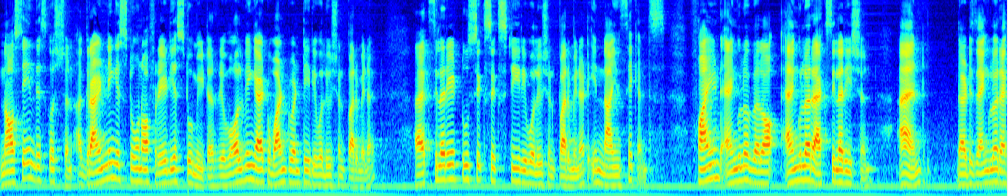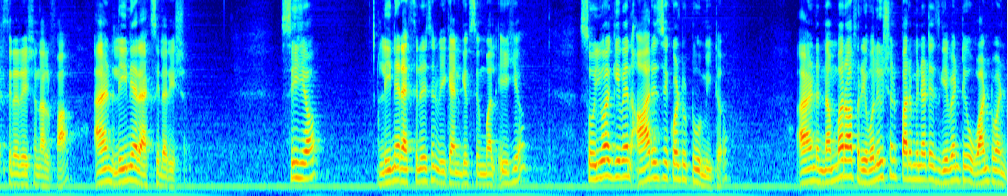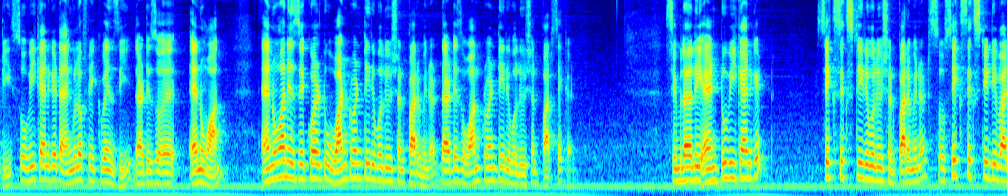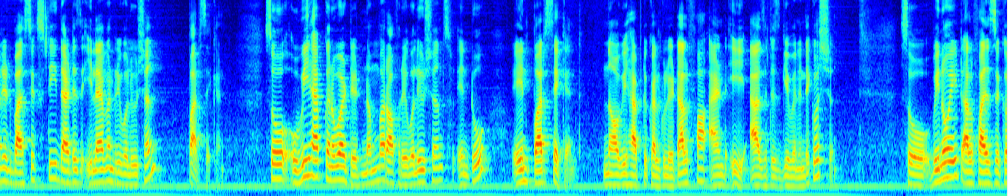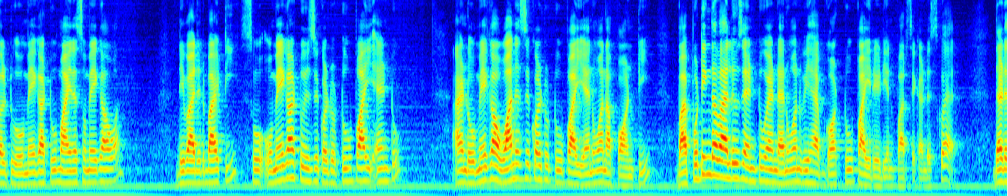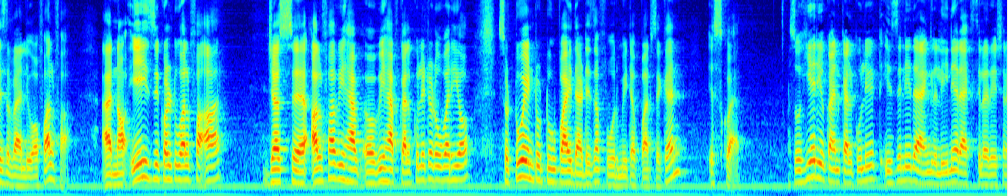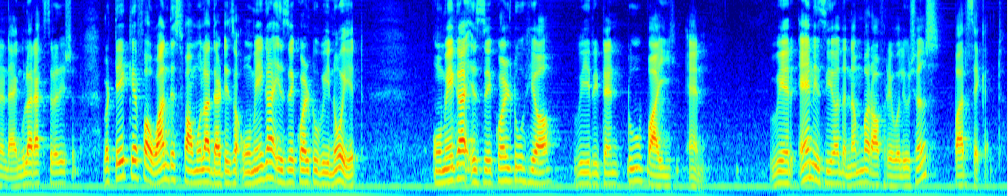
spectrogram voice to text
Now say in this question, a grinding stone of radius 2 meter revolving at 120 revolution per minute accelerate to 660 revolution per minute in 9 seconds. Find angular angular acceleration and that is angular acceleration alpha and linear acceleration. See here linear acceleration we can give symbol A here. So, you are given r is equal to 2 meter and number of revolution per minute is given to 120. So, we can get angular frequency that is uh, n1, n1 is equal to 120 revolution per minute that is 120 revolution per second. Similarly, n2 we can get 660 revolution per minute. So, 660 divided by 60 that is 11 revolution per second. So, we have converted number of revolutions into in per second. Now, we have to calculate alpha and A as it is given in the question. So, we know it alpha is equal to omega 2 minus omega 1 divided by t. So, omega 2 is equal to 2 pi n 2 and omega 1 is equal to 2 pi n 1 upon t. By putting the values n 2 and n 1 we have got 2 pi radian per second square that is the value of alpha and now A is equal to alpha r just uh, alpha we have uh, we have calculated over here. So, 2 into 2 pi that is a 4 meter per second square. So, here you can calculate easily the angular linear acceleration and angular acceleration, but take care for one this formula that is omega is equal to we know it omega is equal to here we written 2 pi n where n is here the number of revolutions per second.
